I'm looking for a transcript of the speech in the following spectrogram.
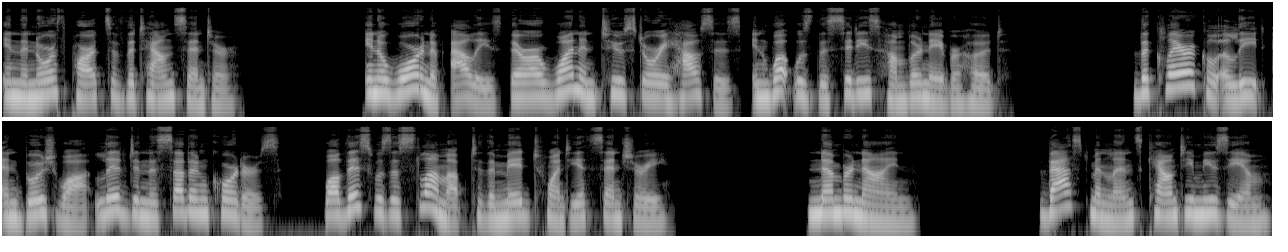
in the north parts of the town center. In a warren of alleys, there are one and two story houses in what was the city's humbler neighborhood. The clerical elite and bourgeois lived in the southern quarters, while this was a slum up to the mid 20th century. Number 9. Västmanlands County Museum.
